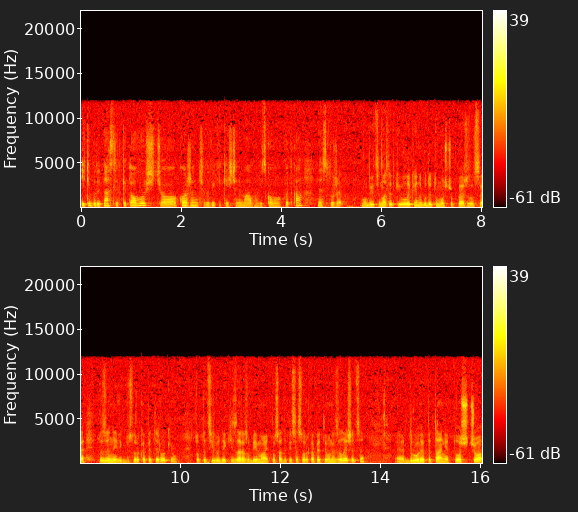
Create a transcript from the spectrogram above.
які будуть наслідки того, що кожен чоловік, який ще не мав військового квитка, не служив? Ну, дивіться, наслідків великих не буде, тому що, перш за все, призивний вік до 45 років. Тобто ці люди, які зараз обіймають посади після 45, вони залишаться. Е, Друге питання то, що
